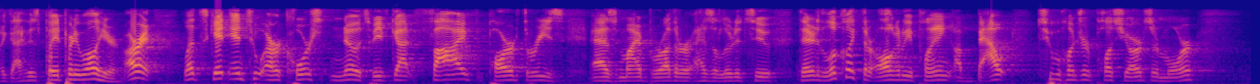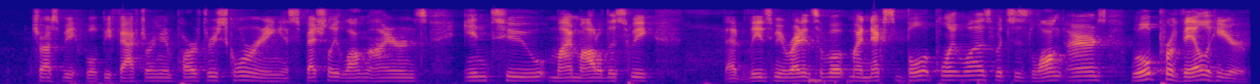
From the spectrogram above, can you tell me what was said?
a guy who's played pretty well here. All right, let's get into our course notes. We've got five par threes, as my brother has alluded to. They look like they're all going to be playing about 200 plus yards or more. Trust me, we'll be factoring in par three scoring, especially long irons, into my model this week. That leads me right into what my next bullet point was, which is long irons will prevail here.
